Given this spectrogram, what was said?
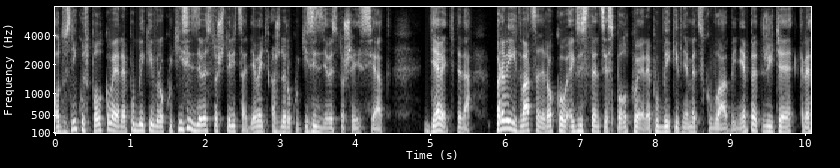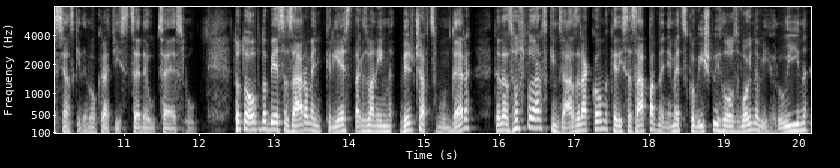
od vzniku Spolkovej republiky v roku 1949 až do roku 1969. Teda Prvých 20 rokov existencie Spolkovej republiky v Nemecku vládli nepretržite kresťanskí demokrati z CDU-CSU. Toto obdobie sa zároveň krie s tzv. Wirtschaftswunder, teda s hospodárskym zázrakom, kedy sa západné Nemecko vyšvihlo z vojnových ruín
